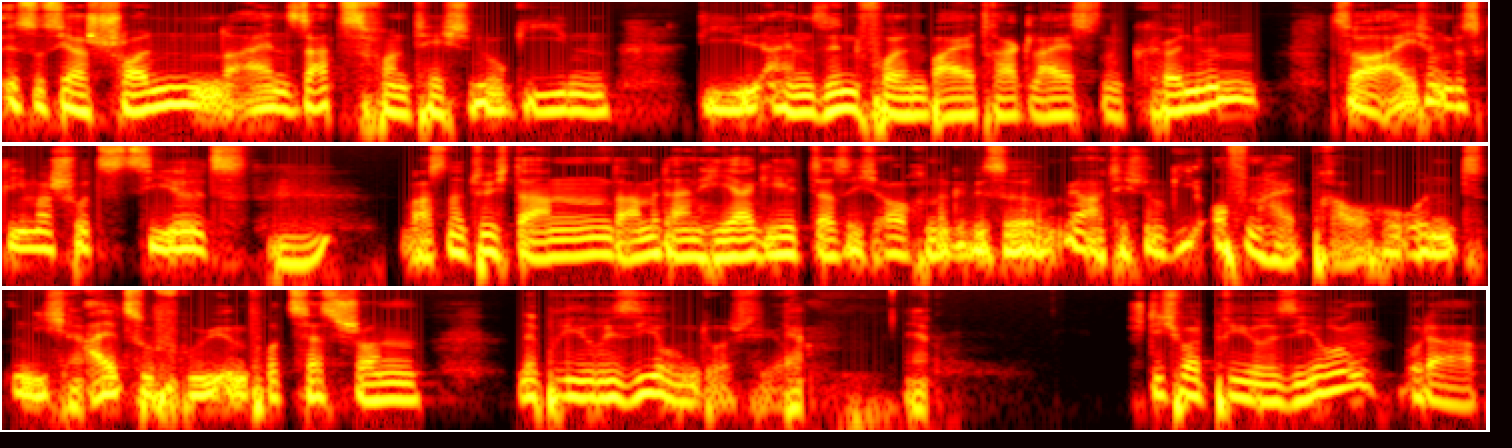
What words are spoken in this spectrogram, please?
ist es ja schon ein Satz von Technologien, die einen sinnvollen Beitrag leisten können zur Erreichung des Klimaschutzziels. Mhm. Was natürlich dann damit einhergeht, dass ich auch eine gewisse ja, Technologieoffenheit brauche und nicht ja. allzu früh im Prozess schon eine Priorisierung durchführe. Ja. Stichwort Priorisierung oder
